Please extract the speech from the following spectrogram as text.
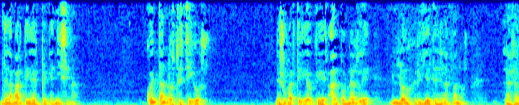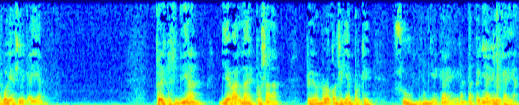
de la mártir es pequeñísima. Cuentan los testigos de su martirio que al ponerle los grilletes en las manos, las argollas le caían. Pretendían llevarla esposada, pero no lo conseguían porque sus muñecas eran tan pequeñas que le caían.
